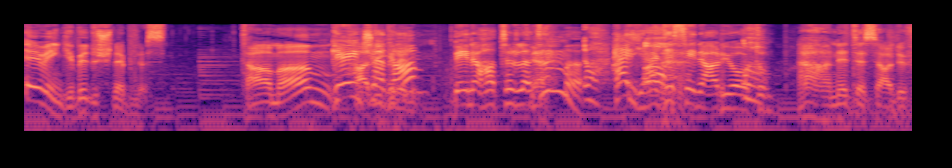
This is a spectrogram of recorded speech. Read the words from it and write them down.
evin gibi düşünebilirsin. Tamam, Genç hadi adam, girelim. beni hatırladın mı? Her yerde seni arıyordum. Ah, ne tesadüf.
